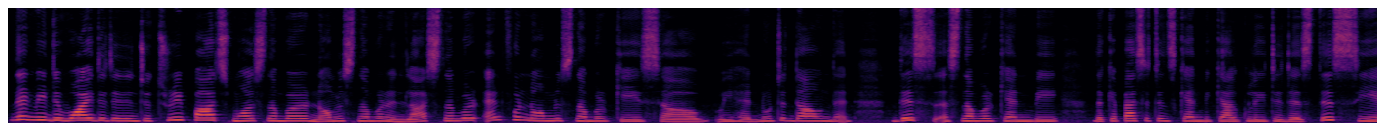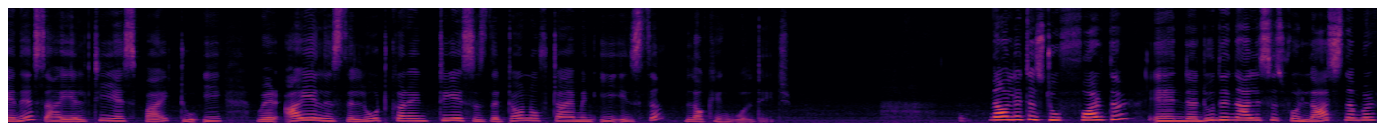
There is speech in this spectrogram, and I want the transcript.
Then we divided it into three parts small snubber, normal snubber and large snubber and for normal snubber case uh, we had noted down that this uh, snubber can be the capacitance can be calculated as this CNS ILTS by 2E where IL is the load current, TS is the turn off time and E is the blocking voltage. Now, let us do further and uh, do the analysis for large snubber.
